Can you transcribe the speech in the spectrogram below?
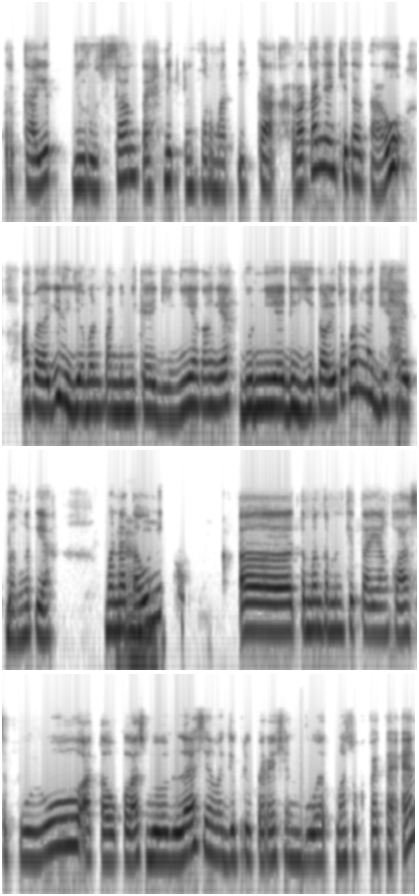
terkait jurusan teknik informatika. Karena kan yang kita tahu, apalagi di zaman pandemi kayak gini ya Kang ya, dunia digital itu kan lagi hype banget ya. Mana hmm. tahu nih uh, teman-teman kita yang kelas 10 atau kelas 12 yang lagi preparation buat masuk ke PTN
